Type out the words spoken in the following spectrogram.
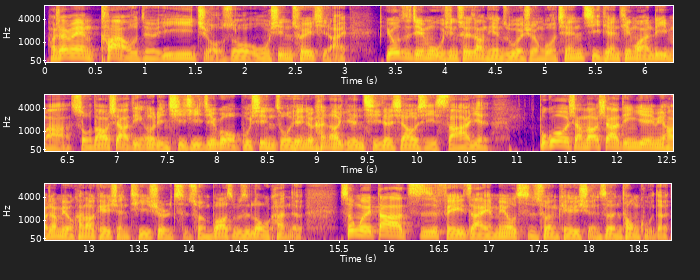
好，下面 Cloud 一一九说五星吹起来。优质节目五星吹上天，主委选我。前几天听完，立马手刀下定二零七七，结果我不幸昨天就看到延期的消息，傻眼。不过想到下定页面好像没有看到可以选 T 恤尺寸，不知道是不是漏看的。身为大只肥宅，没有尺寸可以选是很痛苦的。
